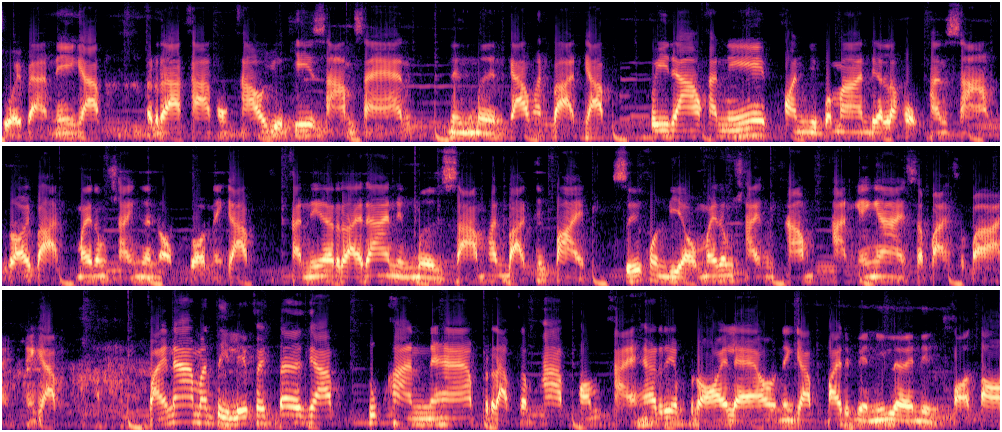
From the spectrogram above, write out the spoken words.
สวยแบบนี้ครับ ราคาของเขาอยู่ที่ 319,000 บาทครับฟรีดาวคันนี้ผ่อนอยู่ประมาณเดือนละ 6,300 บาท ไม่ต้องใช้เงินออกรถนะครับคันนี้รายได้ 13,000 บาทขึ้นไป ซื้อคนเดียวไม่ต้องใช้คนค้ำผ่านง่าย ๆ สบายๆนะครับ ไฟหน้ามันติรีเฟกเตอร์ครับ ทุกคันนะฮะ ปรับสภาพพร้อมขายให้เรียบร้อยแล้วนะครับป้ายทะเบียนนี้เลย 1 ขอต่อ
